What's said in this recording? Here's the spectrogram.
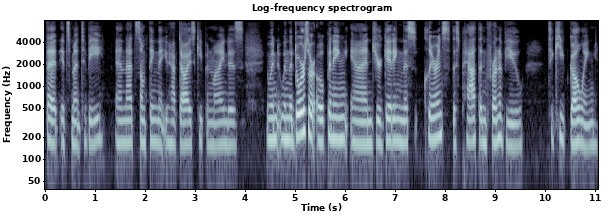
that it's meant to be. And that's something that you have to always keep in mind is when when the doors are opening and you're getting this clearance, this path in front of you to keep going.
